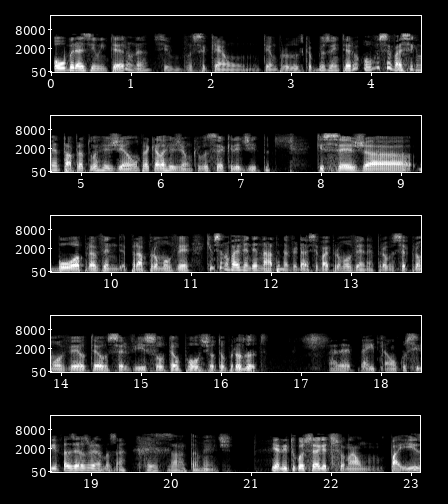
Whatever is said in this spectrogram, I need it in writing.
ou o Brasil inteiro, né? Se você quer um, ter um produto que é o Brasil inteiro, ou você vai segmentar para a tua região, para aquela região que você acredita que seja boa para vender, para promover, que você não vai vender nada, na verdade, você vai promover, né? Para você promover o teu serviço, ou o teu post, ou o teu produto. Daí então conseguir fazer as vendas, né? Exatamente. E ali tu consegue adicionar um país,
